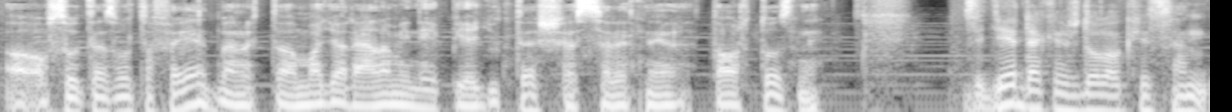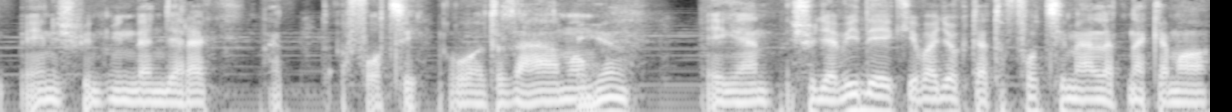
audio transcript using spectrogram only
abszolút ez volt a fejedben, hogy te a Magyar Állami Népi Együtteshez szeretnél tartozni? Ez egy érdekes dolog, hiszen én is, mint minden gyerek, hát a foci volt az álmom. Igen? Igen, és ugye vidéki vagyok, tehát a foci mellett nekem a,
